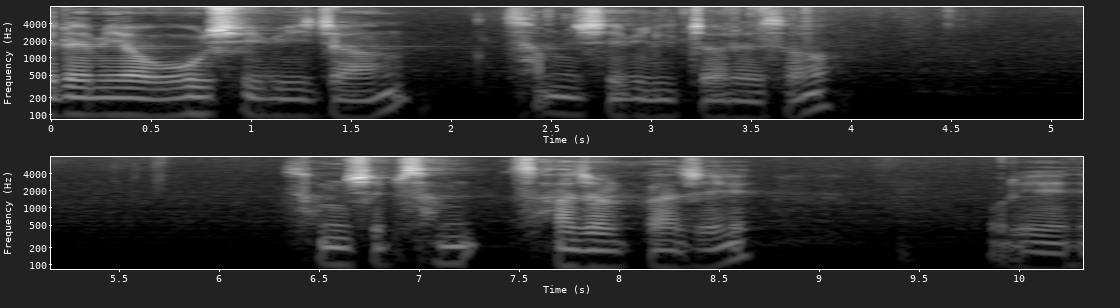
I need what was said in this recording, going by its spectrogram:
예레미야 52장 31절에서 34절까지 우리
